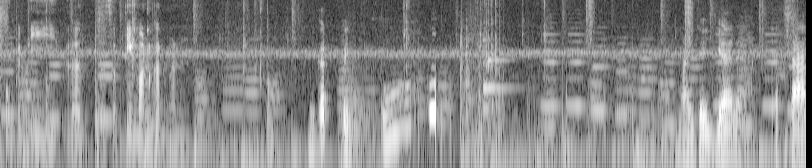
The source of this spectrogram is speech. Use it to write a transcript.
ถูกไปตีเราเราต้องตีมอนก่อนมันมันก็ปิดโอ้ ไม่เยอะแยะเนี่ยจัดการ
